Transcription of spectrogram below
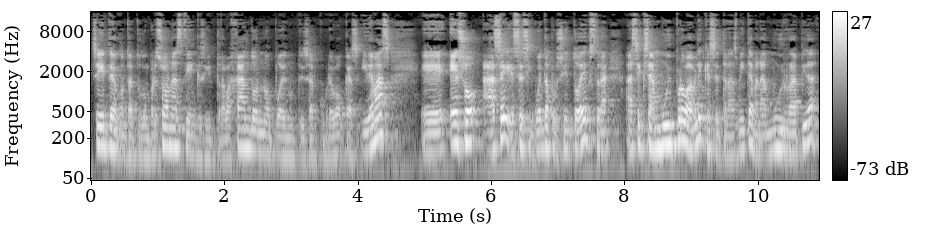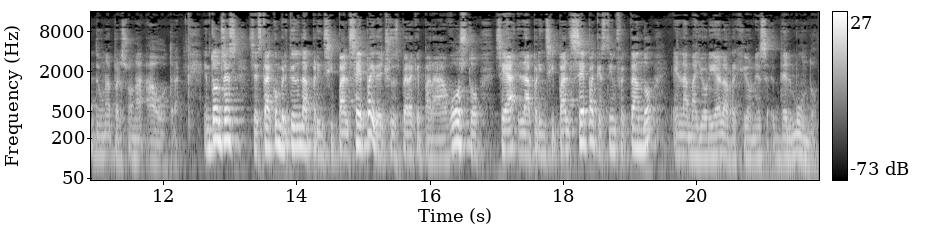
seguir teniendo contacto con personas, tienen que seguir trabajando, no pueden utilizar cubrebocas y demás, eh, eso hace, ese 50% extra, hace que sea muy probable que se transmita de manera muy rápida de una persona a otra. Entonces, se está convirtiendo en la principal cepa y de hecho se espera que para agosto sea la principal cepa que esté infectando en la mayoría de las regiones del mundo.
